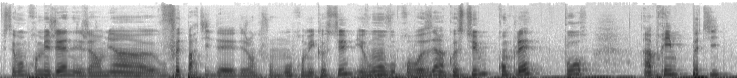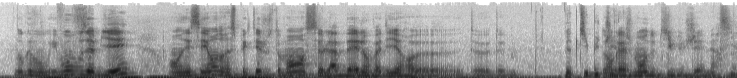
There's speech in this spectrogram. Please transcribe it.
c'est mon premier GN et j'aimerais bien, euh, vous faites partie des, gens qui font mon premier costume, ils vont vous proposer un costume complet pour un prix petit. Donc ils vont, vous habiller en essayant de respecter justement ce label, on va dire, de- De petits budgets. d'engagement de petit budget. Merci.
